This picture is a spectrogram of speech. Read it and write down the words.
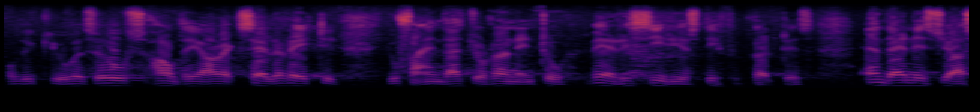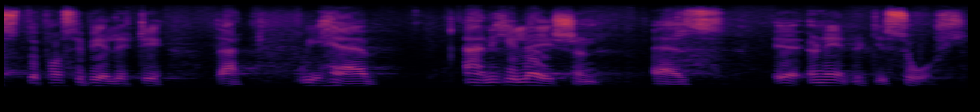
of the QSOs, how they are accelerated, you find that you run into very serious difficulties. And then it's just the possibility that we have annihilation as uh, an energy source.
